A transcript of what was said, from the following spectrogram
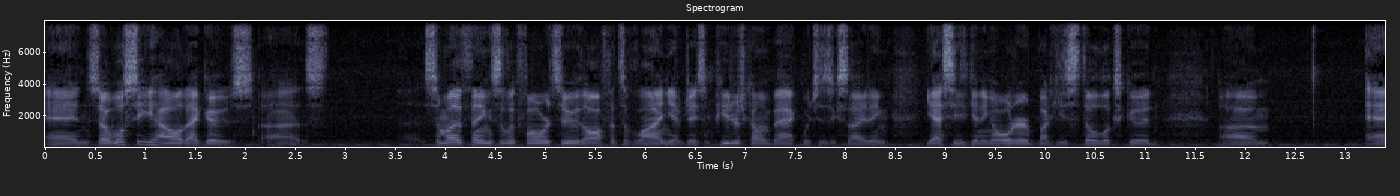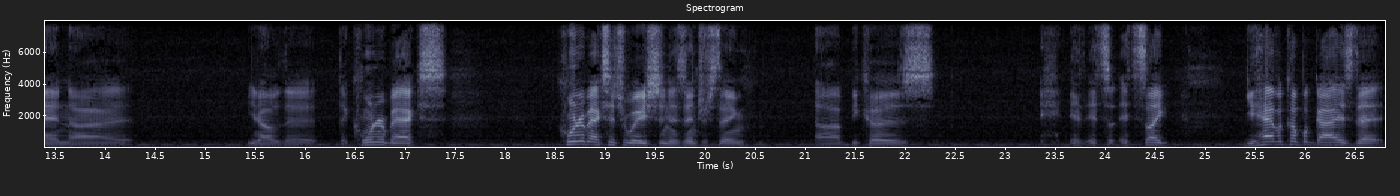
And so we'll see how all that goes. Uh, some other things to look forward to: the offensive line. You have Jason Peters coming back, which is exciting. Yes, he's getting older, but he still looks good. Um, and uh, you know the the cornerbacks cornerback situation is interesting uh, because it, it's it's like you have a couple guys that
